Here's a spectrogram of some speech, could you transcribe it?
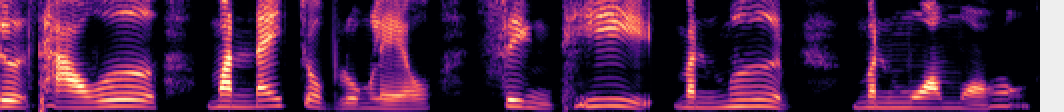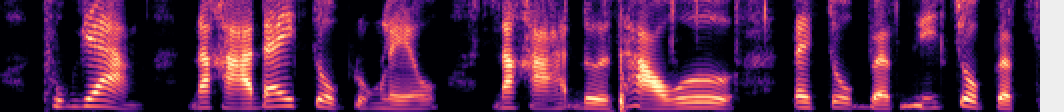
The Tower มันได้จบลงแล้ว สิ่งที่มันมืด มันมัวหมองทุกอย่างนะคะ ได้จบลงแล้วนะคะ The Tower แต่จบแบบนี้จบแบบเ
